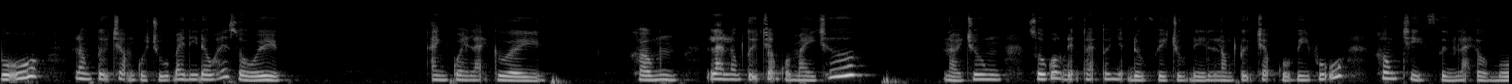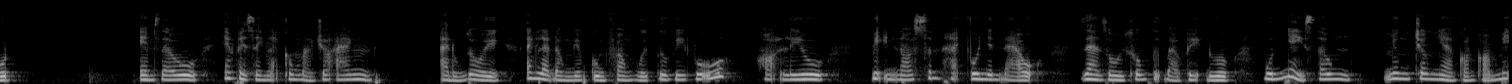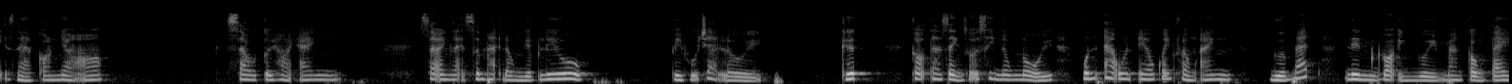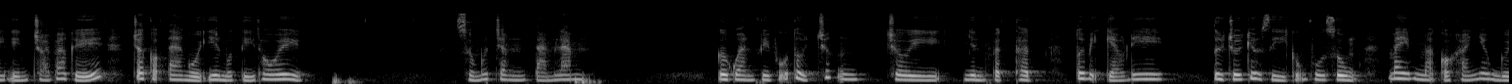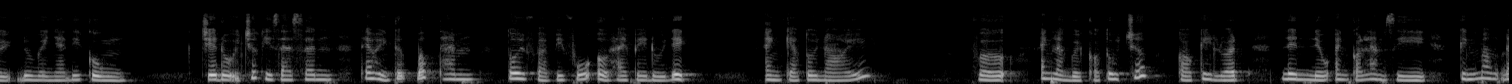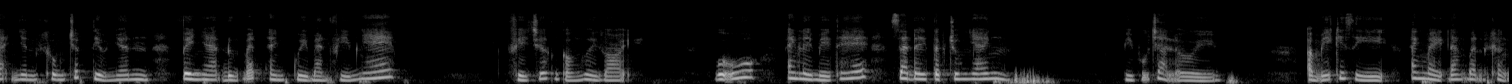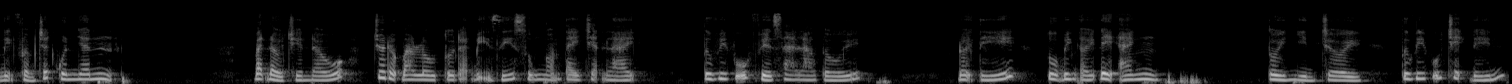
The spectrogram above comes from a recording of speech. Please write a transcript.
Vũ, lòng tự trọng của chú bay đi đâu hết rồi? Anh quay lại cười. Không, là lòng tự trọng của mày chứ. Nói chung, số cuộc điện thoại tôi nhận được về chủ đề lòng tự trọng của Vi Vũ không chỉ dừng lại ở một. Em dâu, em phải giành lại công bằng cho anh. À đúng rồi, anh là đồng nghiệp cùng phòng với Tư Vi Vũ. Họ Lưu Bị nó xâm hại vô nhân đạo. Già rồi không tự bảo vệ được Muốn nhảy sông Nhưng trong nhà còn có mẹ già con nhỏ. Sau tôi hỏi anh Sao anh lại xâm hại đồng nghiệp Lưu? Vi Vũ trả lời kết, Cậu ta rảnh rỗi sinh nông nổi Uốn ao uốn éo quanh phòng anh Ngứa mắt nên gọi người mang còng tay đến trói ba ghế Cho cậu ta ngồi yên một tí thôi. Số 185 Cơ quan vi vũ tổ chức trời nhân vật thật Tôi bị kéo đi. Từ chối kiểu gì cũng vô dụng May mà có khá nhiều người đưa người nhà đi cùng. Chia đội trước khi ra sân Theo hình thức bốc thăm Tôi và vi vũ ở hai phe đối địch. Anh kéo tôi nói Vợ, anh là người có tổ chức Có kỷ luật Nên nếu anh có làm gì Kính mong đại nhân không chấp tiểu nhân Về nhà đừng bắt anh quỳ bàn phím nhé. Phía trước có người gọi. Vũ, anh lấy mề thế, ra đây tập trung nhanh Vì Vũ trả lời. Ẩm ý cái gì, anh mày đang bận khẳng định phẩm chất quân nhân. Bắt đầu chiến đấu, chưa được bao lâu tôi đã bị dí súng ngón tay chặn lại. Từ vi vũ phía xa lao tới. Đợi tí, tù binh ấy để anh. Tôi nhìn trời, từ vi vũ chạy đến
